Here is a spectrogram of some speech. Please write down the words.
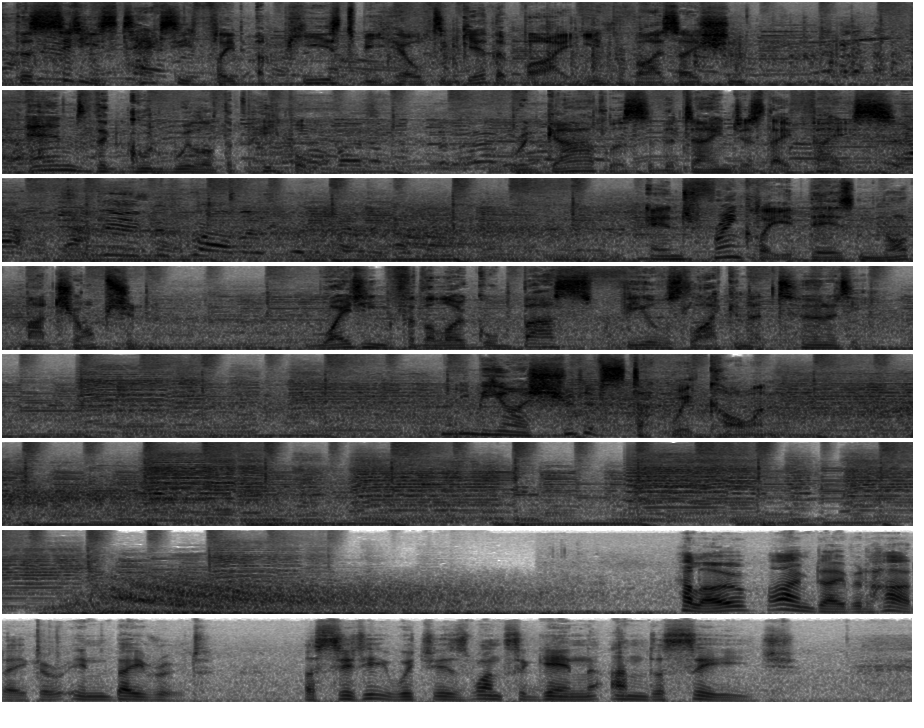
The city's taxi fleet appears to be held together by improvisation and the goodwill of the people, regardless of the dangers they face. And frankly, there's not much option. Waiting for the local bus feels like an eternity. Maybe I should have stuck with Colin. Hello, I'm David Hardacre in Beirut, a city which is once again under siege.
